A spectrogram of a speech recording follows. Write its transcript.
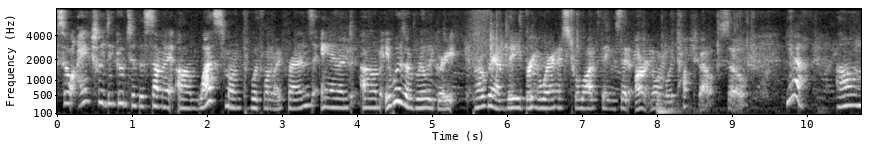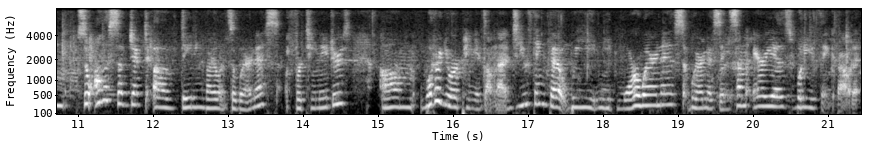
So I actually did go to the summit um, last month with one of my friends, and um, it was a really great program. They bring awareness to a lot of things that aren't normally talked about. So, yeah. Um, so on the subject of dating violence awareness for teenagers, um, what are your opinions on that? Do you think that we need more awareness? Awareness in some areas? What do you think about it?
